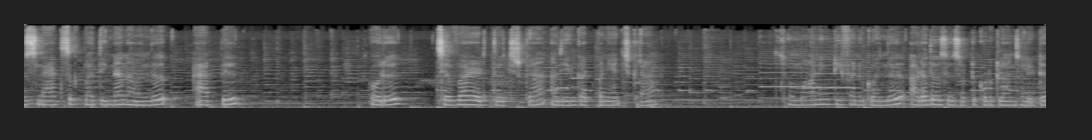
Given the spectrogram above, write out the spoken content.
ஸோ ஸ்நாக்ஸுக்கு பார்த்திங்கன்னா நான் வந்து ஆப்பிள் ஒரு செவ்வாழை எடுத்து வச்சுருக்கேன். அதையும் கட் பண்ணி வச்சுக்கிறேன். ஸோ மார்னிங் டிஃபனுக்கு வந்து அடை தோசை சுட்டு கொடுக்கலான்னு சொல்லிட்டு.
